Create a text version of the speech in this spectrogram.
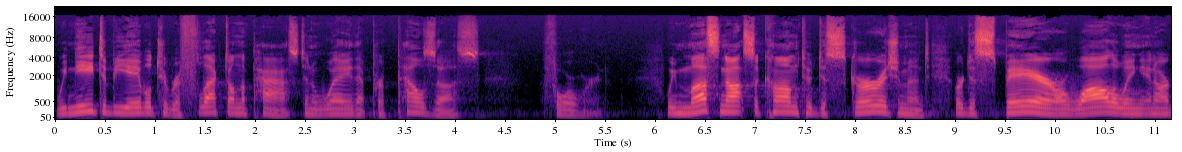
we need to be able to reflect on the past in a way that propels us forward. We must not succumb to discouragement or despair or wallowing in our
